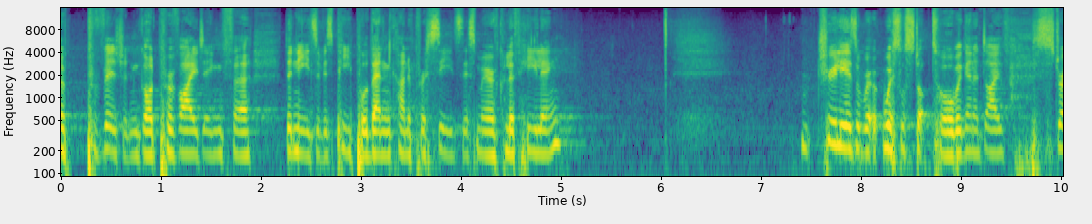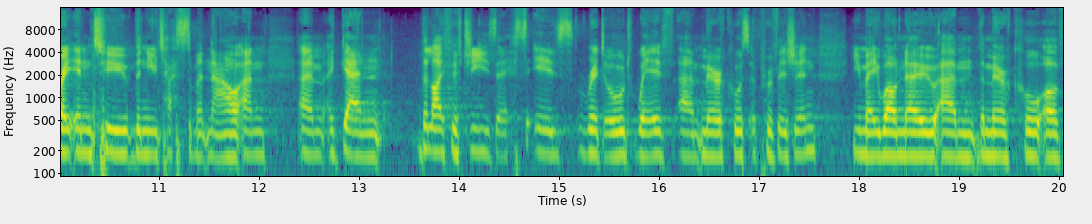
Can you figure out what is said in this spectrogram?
of provision, God providing for the needs of His people, then kind of precedes this miracle of healing truly is a whistle stop tour. We're going to dive straight into the New Testament now. And um, again, the life of Jesus is riddled with um, miracles of provision. You may well know um, the miracle of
